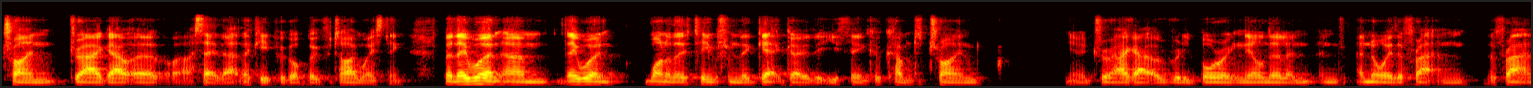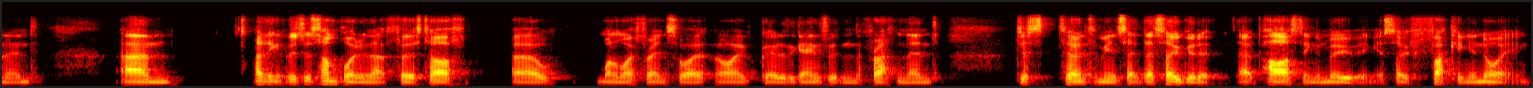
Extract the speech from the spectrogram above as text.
try and drag out a. Well, I say that the keeper got booked for time wasting, but they weren't. Um, they weren't one of those teams from the get go that you think have come to try and, you know, drag out a really boring nil nil and, and annoy the Fratton the Fratton end. Um, I think it was at some point in that first half. Uh, one of my friends who I, I go to the games with in the Fratton end just turned to me and said they're so good at, at passing and moving. It's so fucking annoying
